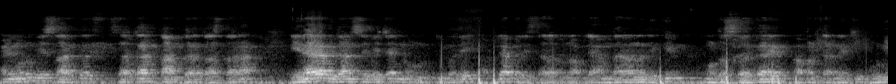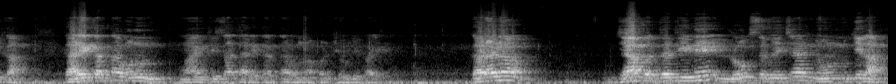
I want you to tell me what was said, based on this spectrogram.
आणि म्हणून हे सारखं सरकार काम करत असताना येणाऱ्या विधानसभेच्या निवडणुकीमध्ये आपल्या परिसरातून आपल्या आमदारांना देखील मोठं सहकार्य आपण करण्याची भूमिका कार्यकर्ता म्हणून माहितीचा कार्यकर्ता म्हणून आपण ठेवली पाहिजे. कारण ज्या पद्धतीने लोकसभेच्या निवडणुकीला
